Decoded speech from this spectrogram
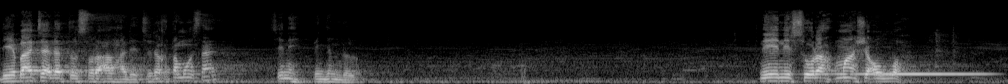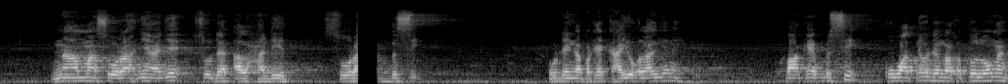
Dia baca Datul Surah Al-Hadid. Sudah ketemu Ustaz? Sini, pinjam dulu. Ini, ini surah Masya Allah. Nama surahnya aja sudah Al-Hadid. Surah besi. Udah nggak pakai kayu lagi nih. Pakai besi. Kuatnya udah nggak ketulungan.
